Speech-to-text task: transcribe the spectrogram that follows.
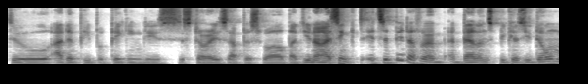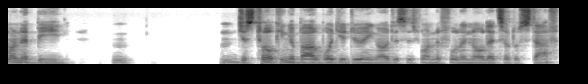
to other people picking these stories up as well but you know i think it's a bit of a, a balance because you don't want to be just talking about what you're doing oh this is wonderful and all that sort of stuff.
